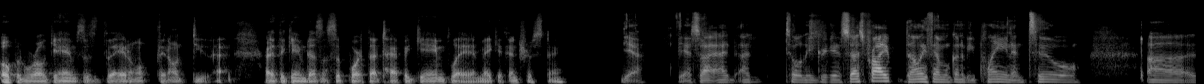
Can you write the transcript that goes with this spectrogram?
open world games is they don't they don't do that. Right. The game doesn't support that type of gameplay and make it interesting. Yeah. Yeah. So I I, I totally agree. So that's probably the only thing I'm going to be playing until uh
